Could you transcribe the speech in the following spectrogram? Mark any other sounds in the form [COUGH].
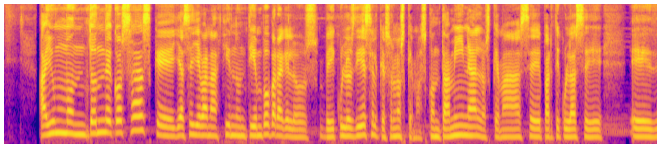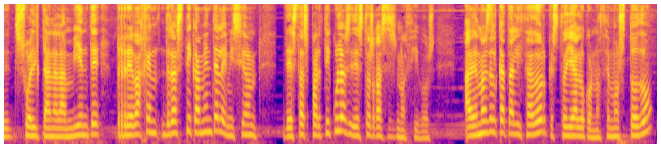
hay un montón de cosas que ya se llevan haciendo un tiempo para que los vehículos diésel, que son los que más contaminan, los que más eh, partículas eh, eh, sueltan al ambiente, rebajen drásticamente la emisión de estas partículas y de estos gases nocivos. Además del catalizador, que esto ya lo conocemos todo,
